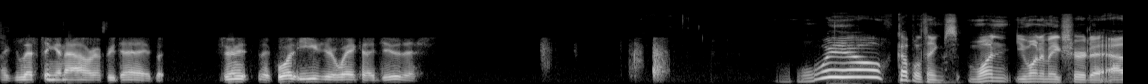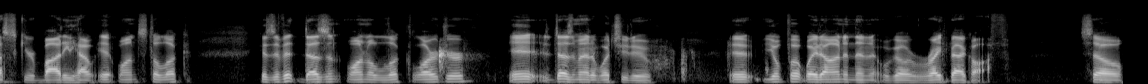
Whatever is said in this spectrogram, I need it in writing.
like lifting an hour every day, but is there any like what easier way could I do this? Well, a couple things. One, you want to make sure to ask your body how it wants to look. Because if it doesn't want to look larger, it, it doesn't matter what you do. It, you'll put weight on and then it will go right back off. So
